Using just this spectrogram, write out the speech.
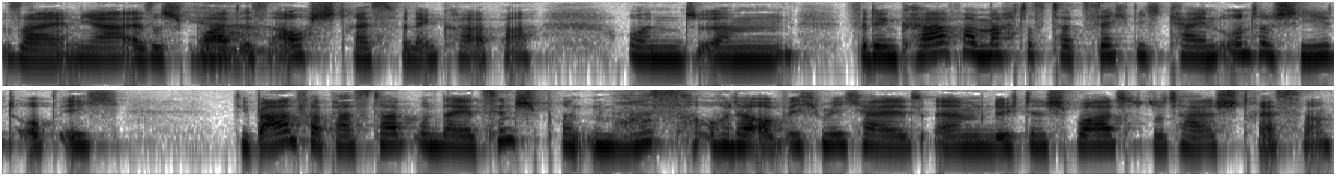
sein. Ja, also Sport ja. ist auch Stress für den Körper. Und ähm, für den Körper macht es tatsächlich keinen Unterschied, ob ich die Bahn verpasst habe und da jetzt hinsprinten muss oder ob ich mich halt ähm, durch den Sport total stresse.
